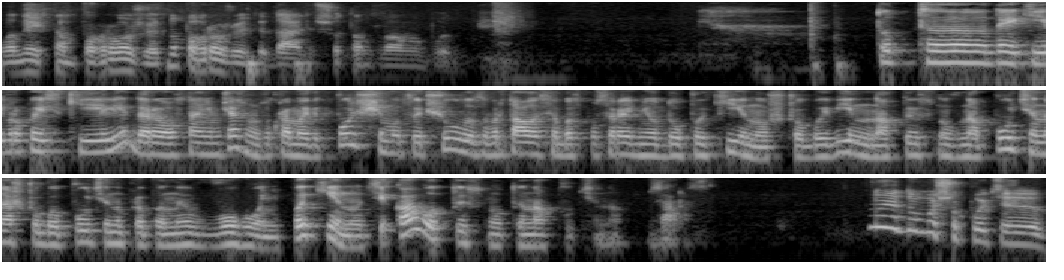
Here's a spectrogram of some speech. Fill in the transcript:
вони їх там погрожують. Ну, погрожують і далі, що там з вами буде. Тут е, деякі європейські лідери останнім часом, зокрема від Польщі, ми це чули, зверталися безпосередньо до Пекіну, щоб він натиснув на Путіна, щоб Путін припинив вогонь. Пекіну цікаво тиснути на Путіна зараз. Ну, я думаю, що Путін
